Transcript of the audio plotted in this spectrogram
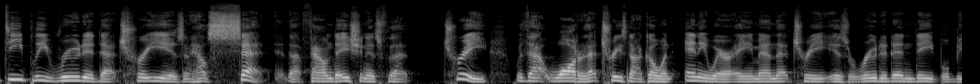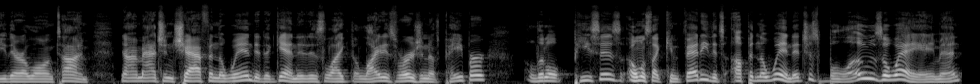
deeply rooted that tree is and how set that foundation is for that tree with that water. That tree's not going anywhere. Amen. That tree is rooted in deep, will be there a long time. Now imagine chaff in the wind. And again, it is like the lightest version of paper little pieces, almost like confetti that's up in the wind. It just blows away. Amen.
